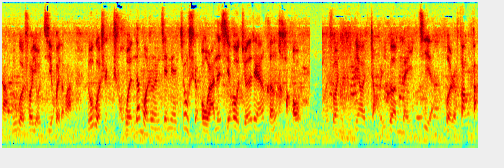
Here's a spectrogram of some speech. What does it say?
啊，如果说有机会的话，如果是纯的陌生人见面，就是偶然的邂逅，觉得这人很好，我们说你一定要找一个媒介或者方法。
